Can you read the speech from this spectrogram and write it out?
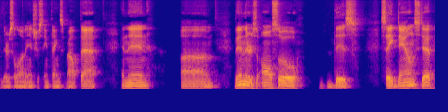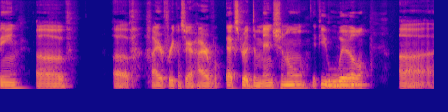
there's a lot of interesting things about that and then um, then there's also this say downstepping of of higher frequency or higher extra dimensional, if you mm-hmm. will, uh,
